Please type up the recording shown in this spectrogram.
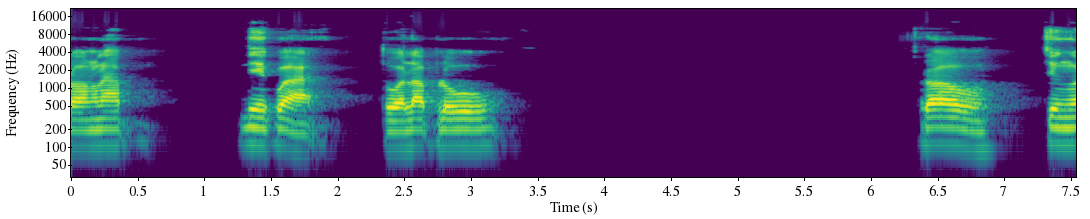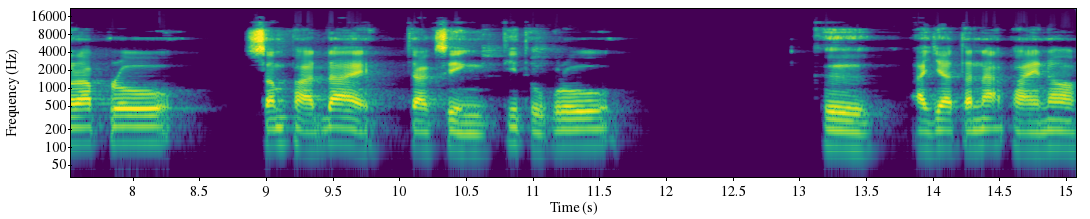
รองรับ เรียกว่าตัวรับรู้ เราจึงรับรู้สัมผัสได้จากสิ่งที่ถูกรู้ คืออายตนะภายนอก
